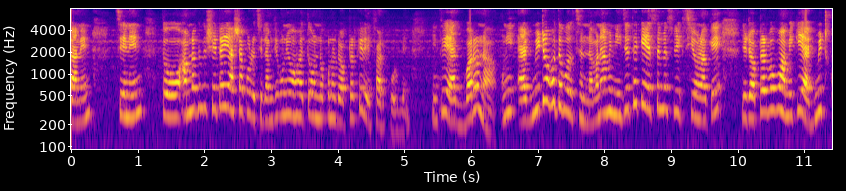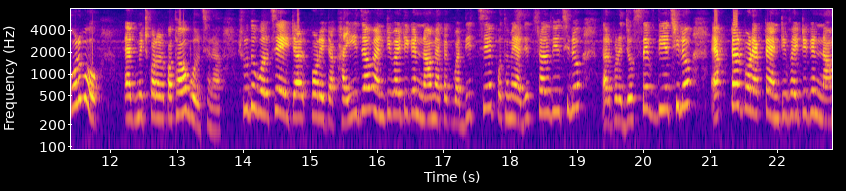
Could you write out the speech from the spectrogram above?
জানেন, চেনেন। তো আমরা কিন্তু সেটাই আশা করেছিলাম যে উনি হয়তো অন্য কোনো ডক্টরকে রেফার করবেন। কিন্তু একবারও না, উনি অ্যাডমিটও হতে বলছেন না। মানে আমি নিজে থেকে এস এম এস লিখছি ওনাকে যে ডক্টরবাবু আমি কি অ্যাডমিট করব? অ্যাডমিট করার কথাও বলছে না। শুধু বলছে এইটার পর এটা খাইয়ে যাও, অ্যান্টিবায়োটিকের নাম এক একবার দিচ্ছে। প্রথমে অ্যাজিথ্রাল দিয়েছিল, তারপরে জোসেফ দিয়েছিল। একটার পর একটা অ্যান্টিবায়োটিকের নাম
